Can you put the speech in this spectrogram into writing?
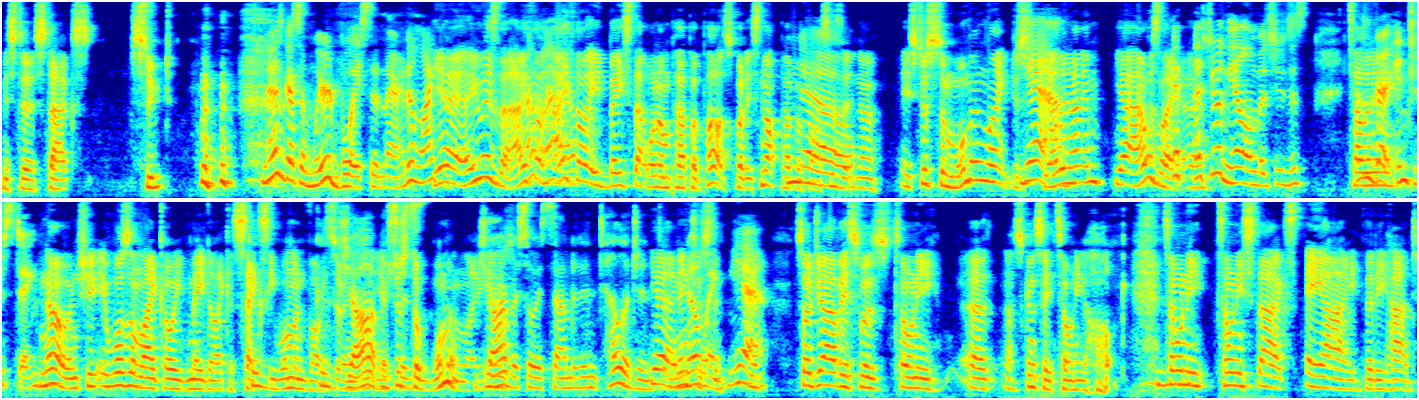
Mr. Stark's suit. Now he's got some weird voice in there. I didn't like it. Yeah, who is that? I, thought I thought he'd based that one on Pepper Potts, but it's not Pepper Potts, is No. it? No, it's just some woman like just Yeah. yelling at him. Yeah, I was like, uh, she wasn't yelling, but she just she Telling wasn't very him- interesting. no, and she it wasn't like oh he'd made like a sexy woman voice 'cause or anything. It Jarvis was just is- a woman like it was- Jarvis always sounded intelligent Yeah, and and knowing. interesting. Yeah. So Jarvis was Tony. Uh, I was going to say Tony Hawk. Tony Tony Stark's AI that he had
